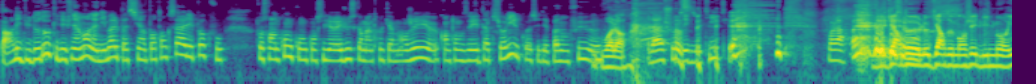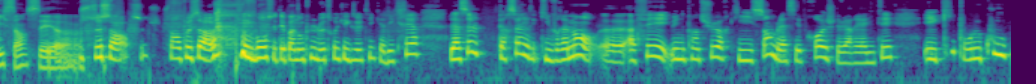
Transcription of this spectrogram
parler du dodo, qui était finalement un animal pas si important que ça à l'époque. Faut, faut se rendre compte qu'on le considérait juste comme un truc à manger quand on faisait étape sur l'île, quoi. C'était pas non plus voilà. la chose exotique. Voilà. Le garde, le garde-manger de l'île Maurice, hein, c'est. Euh, c'est ça, c'est un peu ça. bon, c'était pas non plus le truc exotique à décrire. La seule personne qui vraiment euh, a fait une peinture qui semble assez proche de la réalité et qui, pour le coup,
